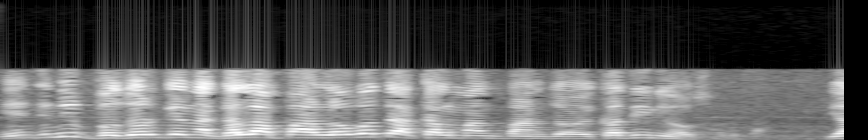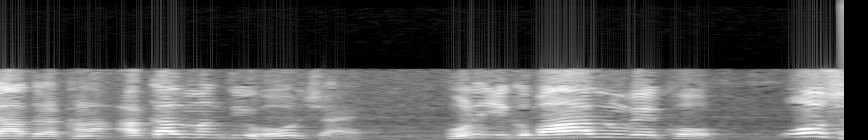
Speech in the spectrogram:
انج نہیں بزرگ نہ گلا پڑھ لو تو اقل مند بن جاؤ کدی نہیں ہو سکتا یاد رکھنا اقل مندی ہور شاید ہوں اقبال نو ویکھو اس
